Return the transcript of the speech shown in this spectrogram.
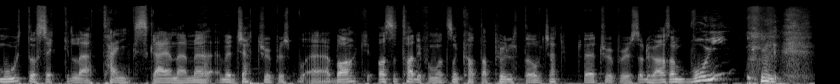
motorsykle-tanks-greiene med, med jet troopers eh, bak. Og så tar de på en måte sånn katapulter opp jet eh, troopers, og du hører sånn boing!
